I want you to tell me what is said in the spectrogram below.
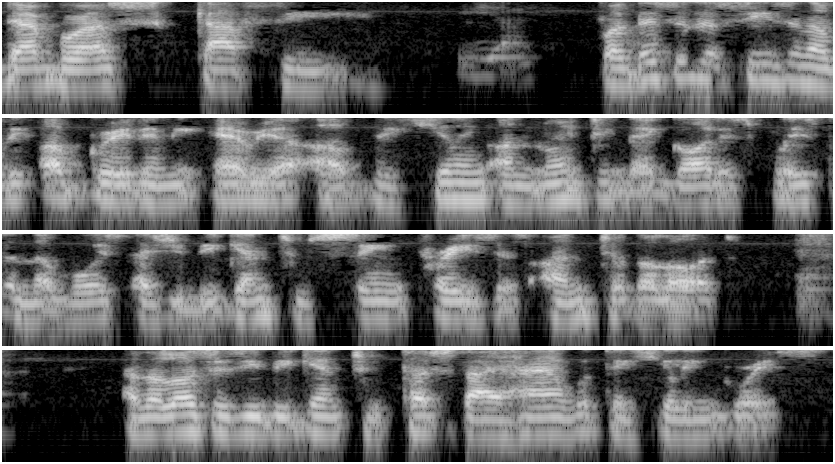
Deborah Scaffey. Yes. For this is the season of the upgrade in the area of the healing anointing that God has placed in the voice as you begin to sing praises unto the Lord. And the Lord says, He began to touch thy hand with the healing grace.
